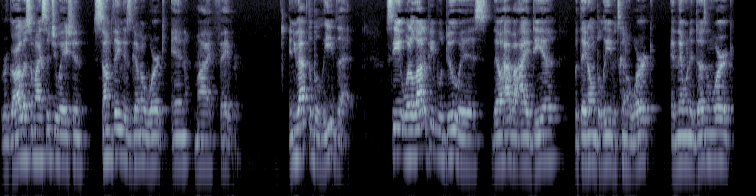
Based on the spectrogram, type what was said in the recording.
Regardless of my situation, something is going to work in my favor. And you have to believe that. See, what a lot of people do is they'll have an idea, but they don't believe it's to work. And then when it doesn't work,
